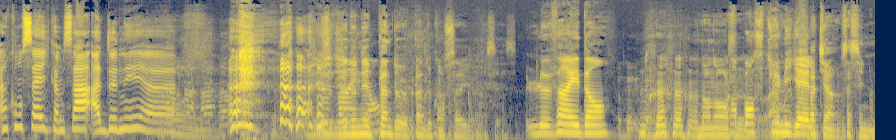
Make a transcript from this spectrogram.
un conseil comme ça à donner euh, J'ai déjà donné plein de, plein de conseils. C'est- c'est- Le vin aidant. Non, non. Qu'en je- penses-tu, ouais. Miguel Bah tiens, ça c'est une.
